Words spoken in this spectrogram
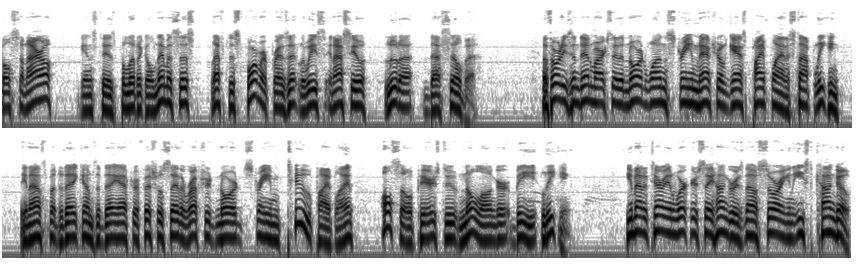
Bolsonaro against his political nemesis, leftist former President Luiz Inácio Lula da Silva. Authorities in Denmark say the Nord 1 Stream natural gas pipeline has stopped leaking. The announcement today comes a day after officials say the ruptured Nord Stream 2 pipeline also appears to no longer be leaking. Humanitarian workers say hunger is now soaring in East Congo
